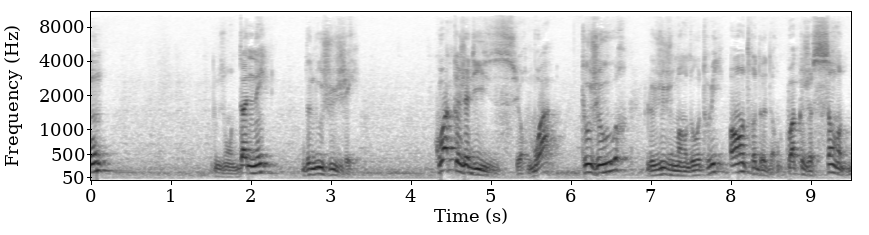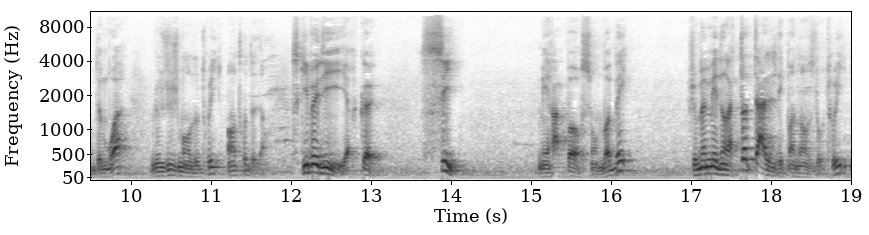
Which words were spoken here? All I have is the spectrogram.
nous ont donné de nous juger. Quoi que je dise sur moi, toujours le jugement d'autrui entre dedans. Quoi que je sente de moi, le jugement d'autrui entre dedans. Ce qui veut dire que si mes rapports sont mauvais, je me mets dans la totale dépendance d'autrui,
